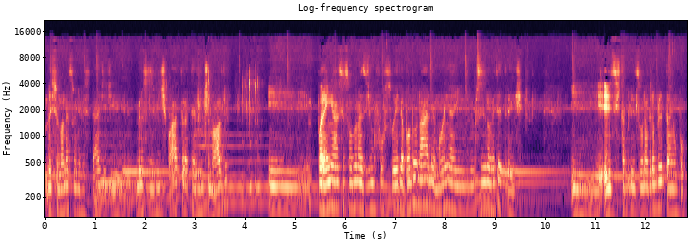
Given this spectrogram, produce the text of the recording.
lecionou nessa universidade de 1924 até 29 e porém a ascensão do nazismo forçou ele a abandonar a Alemanha em 1993 e ele se estabilizou na Grã-Bretanha um pouco,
